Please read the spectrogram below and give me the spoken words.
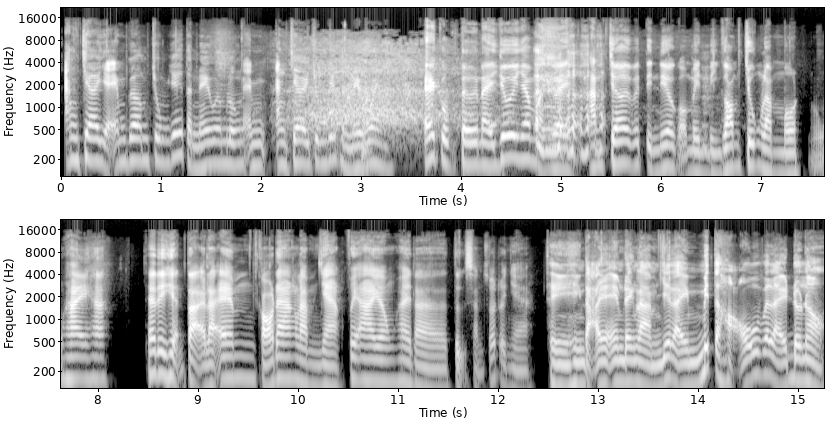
Ăn chơi và em gom chung với tình yêu em luôn. Em ăn chơi chung với tình yêu của em. Ê cụm từ này vui nha mọi người. Ăn chơi với tình yêu của mình Mình gom chung làm một. Cũng hay ha Thế thì hiện tại là em có đang làm nhạc với ai không Hay là tự sản xuất ở nhà thì hiện tại em đang làm với lại Mr. Hổ với lại Donald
